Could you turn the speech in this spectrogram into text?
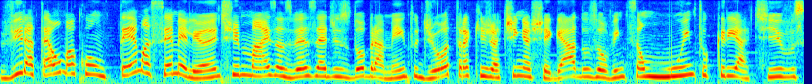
vir até uma com um tema semelhante, mas às vezes é desdobramento de outra que já tinha chegado. Os ouvintes são muito criativos,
